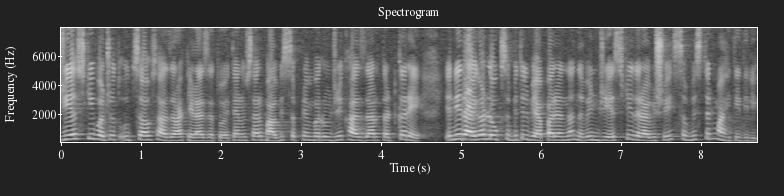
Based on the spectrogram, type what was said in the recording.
जीएसटी बचत उत्सव साजरा केला जातोय. त्यानुसार बावीस सप्टेंबर रोजी खासदार तटकरे यांनी रायगड लोकसभेतील व्यापाऱ्यांना नवीन जीएसटी दराविषयी सविस्तर माहिती दिली.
